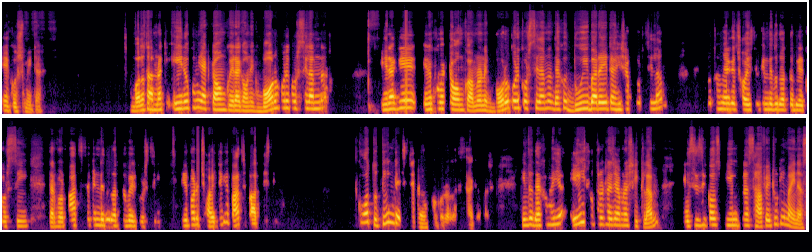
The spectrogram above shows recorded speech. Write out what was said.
২১ মিটার। বলো তো আমরা কি এইরকমই একটা অঙ্ক, এর আগে অনেক বড় করে করছিলাম না? এর আগে এরকম একটা অঙ্ক, আমরা অনেক বড় করে করছিলাম না? দেখো ২ বারে এটা হিসাব করছিলাম। ১ম এ আগে ৬ সেকেন্ডে দূরত্ব বের করছি। তারপর ৫ সেকেন্ডে দূরত্ব বের করছি। এরপরে ৬ থেকে ৫ বাদ দিছি। কত ৩ টা স্টেপে অঙ্ক করা লাগছে। কিন্তু দেখো ভাইয়া, এই সূত্রটা যে আমরা শিখলাম, s is equals to u plus half a2t minus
